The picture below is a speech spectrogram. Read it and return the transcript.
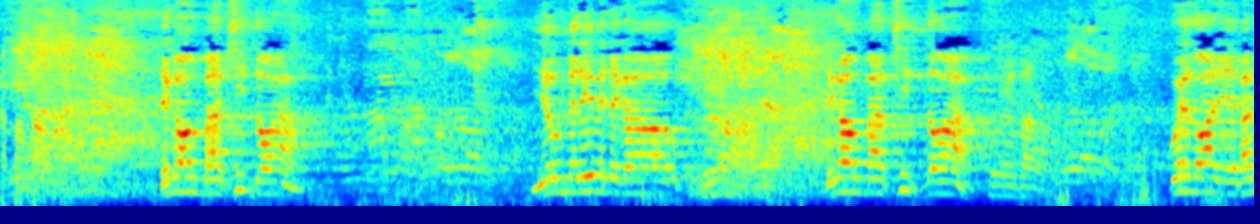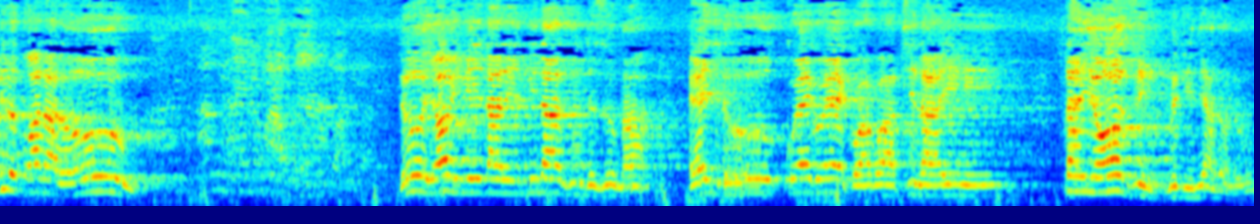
နှစ်ပေါင်းပါဗျာတကောင်ဘာဖြစ်သွားယုံကလေးပဲနဲ့ကောင်ဒီပါပါဗျာတကောင်ဘာဖြစ်သွားကိုယ်ပါပါ ကွဲသွားတယ်ဘာဖြစ်လို့သွားတာတော့တို့ယောဂီမိသားတွေမိသားစုတစုမှာအဲဒီလိုကွဲကွဲကွာကွာဖြစ်လာ၏တန်ရောစီမတည်မြတော့လို့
